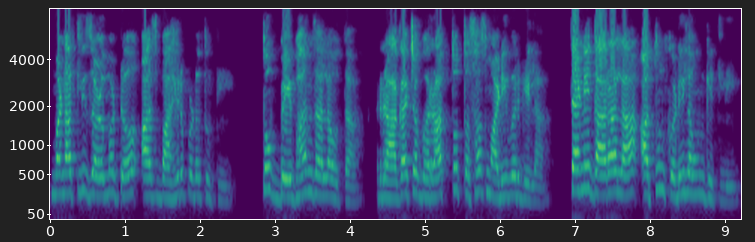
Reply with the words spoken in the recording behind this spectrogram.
मनातली जळमट आज बाहेर पडत होती. तो बेभान झाला होता. रागाच्या भरात तो तसाच माडीवर गेला. त्याने दाराला आतून कडी लावून घेतली.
